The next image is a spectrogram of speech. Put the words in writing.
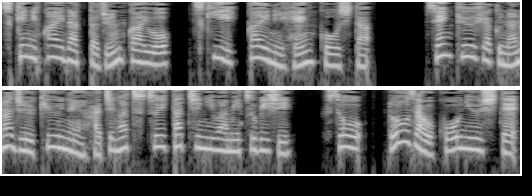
月2回だった巡回を月1回に変更した。1979年8月1日には三菱、不走、ローザを購入して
